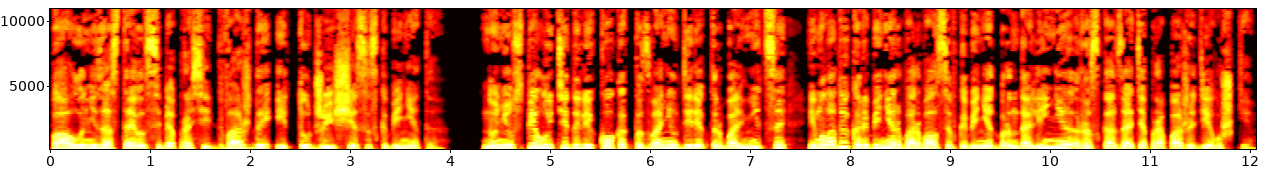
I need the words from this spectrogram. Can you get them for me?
Паула не заставил себя просить дважды и тут же исчез из кабинета. Но не успел уйти далеко, как позвонил директор больницы, и молодой карабинер ворвался в кабинет Брандолини рассказать о пропаже девушки.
